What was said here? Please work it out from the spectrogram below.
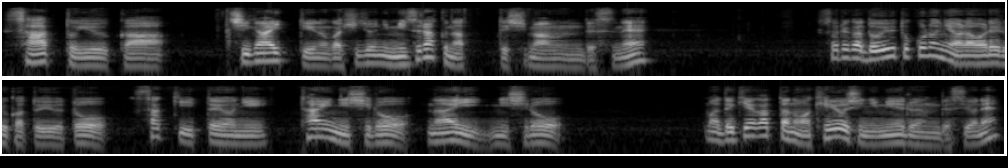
差というか、違いっていうのが非常に見づらくなってしまうんですね。それがどういうところに現れるかというと、さっき言ったように、対にしろ、ないにしろ、まあ、出来上がったのは形容詞に見えるんですよね。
